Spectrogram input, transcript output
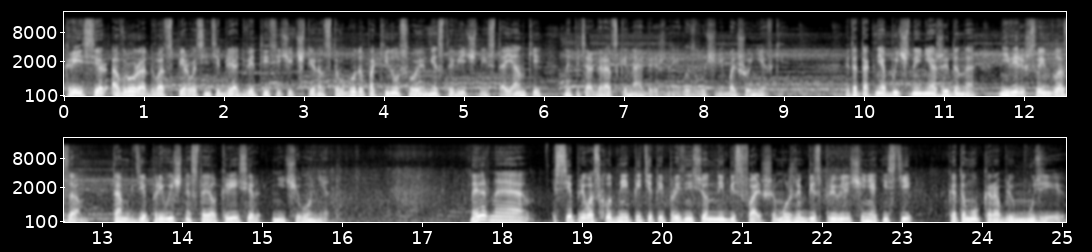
Крейсер «Аврора» 21 сентября 2014 года покинул свое место вечной стоянки на Петроградской набережной в излучине Большой Невки – это так необычно и неожиданно, не веришь своим глазам. Там, где привычно стоял крейсер, ничего нет. Наверное, все превосходные эпитеты, произнесенные без фальши, можно без преувеличения отнести к этому кораблю-музею.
